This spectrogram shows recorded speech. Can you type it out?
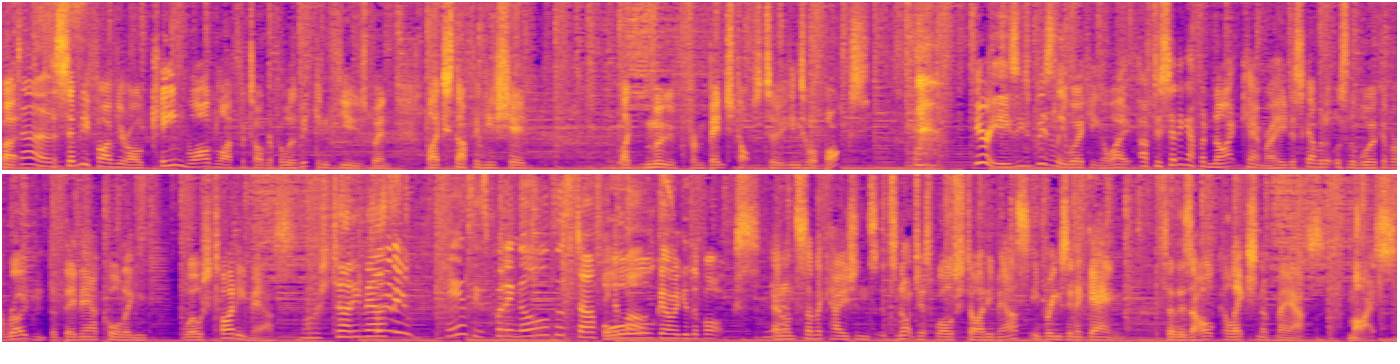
but a 75 year old keen wildlife photographer was a bit confused when like stuff in his shed like moved from bench tops to into a box. Here he is, he's busily working away. After setting up a night camera, he discovered it was the work of a rodent that they're now calling Welsh Tidy Mouse. Welsh tidy mouse. Look at him. Yes, he's putting all the stuff in a all going in the box. And on some occasions, it's not just Welsh Tidy Mouse, he brings in a gang. So there's a whole collection of mouse, mice.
